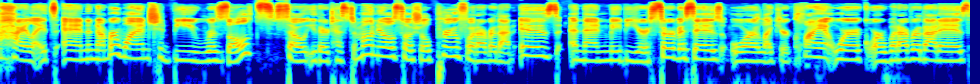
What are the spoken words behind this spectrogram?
highlights, and number one should be results. So, either testimonials, social proof, whatever that is, and then maybe your services or like your client work or whatever that is.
